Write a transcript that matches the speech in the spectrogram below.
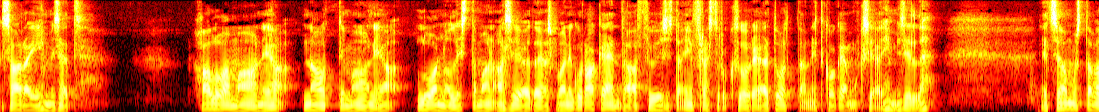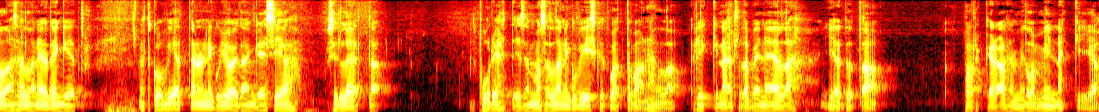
saada ihmiset haluamaan ja nauttimaan ja luonnollistamaan asioita, jos voi niinku rakentaa fyysistä infrastruktuuria ja tuottaa niitä kokemuksia ihmisille. Et se on musta tavallaan sellainen jotenkin, että, että kun on viettänyt niinku joitain kesiä sillä, että purjehtii semmoisella niinku 50 vuotta vanhalla rikkinäisellä veneellä ja tota, parkkeraa sen milloin minnekin ja,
